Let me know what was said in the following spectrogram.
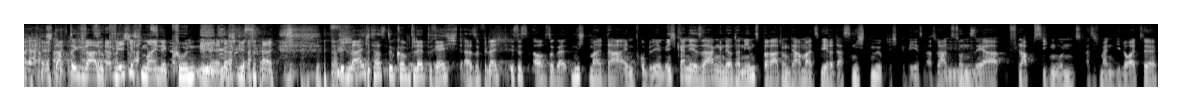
ich dachte gerade. So kriege ich meine Kunden, ehrlich gesagt. vielleicht hast du komplett recht. Also vielleicht ist es auch sogar nicht mal da ein Problem. Ich kann dir sagen, in der Unternehmensberatung damals wäre das nicht möglich gewesen. Also da hattest du einen sehr flapsigen und, also ich meine, die Leute,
